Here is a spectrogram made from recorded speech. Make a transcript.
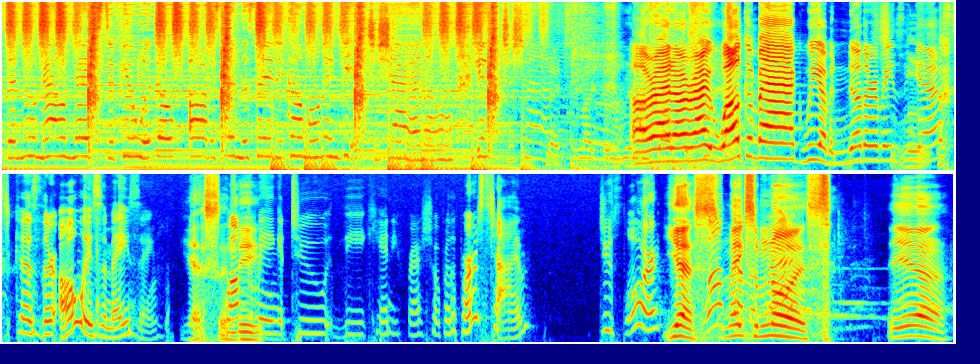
Fresh new now next. If you a dope artist in the city, come on and get your shine on. Get your shine on. All right, all right. Welcome back. We have another amazing Salute. guest because they're always amazing. Yes, indeed. Welcoming to the Candy Fresh show for the first time, Juice Lord. Yes, Welcome, make some friend. noise. Yeah,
